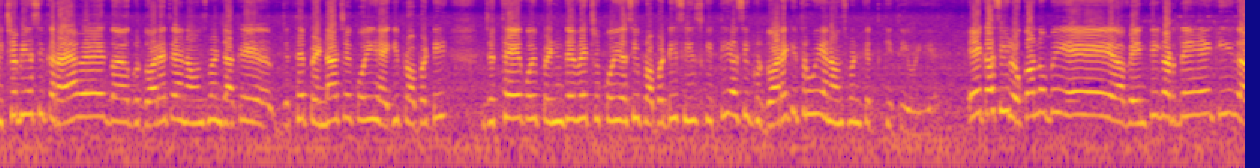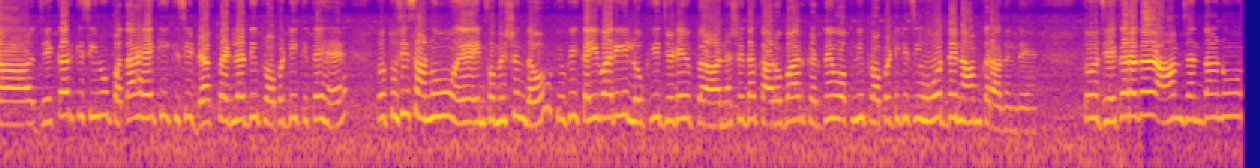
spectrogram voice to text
ਪਿੱਛੇ ਵੀ ਅਸੀਂ ਕਰਾਇਆ ਹੋਇਆ ਹੈ ਗੁਰਦੁਆਰੇ ਤੇ ਅਨਾਉਂਸਮੈਂਟ ਜਾ ਕੇ ਜਿੱਥੇ ਪਿੰਡਾਂ 'ਚ ਕੋਈ ਹੈਗੀ ਪ੍ਰਾਪਰਟੀ ਜਿੱਥੇ ਕੋਈ ਪਿੰਡ ਦੇ ਵਿੱਚ ਕੋਈ ਅਸੀਂ ਪ੍ਰਾਪਰਟੀ ਸੀਜ਼ ਕੀਤੀ ਅਸੀਂ ਗੁਰਦੁਆਰੇ ਕੇ ਥਰੂ ਹੀ ਅਨਾਉਂਸਮੈਂਟ ਕੀਤੀ ਹੋਈ ਹੈ। ਇੱਕ ਅਸੀਂ ਲੋਕਾਂ ਨੂੰ ਵੀ ਇਹ ਬੇਨਤੀ ਕਰਦੇ ਹਾਂ ਕਿ ਜੇਕਰ ਕਿਸੇ ਨੂੰ ਪਤਾ ਹੈ ਕਿ ਕਿਸੇ ਡਰਗ ਪੈਡਲਰ ਦੀ ਪ੍ਰਾਪਰਟੀ ਕਿਤੇ ਹੈ ਤਾਂ ਤੁਸੀਂ ਸਾਨੂੰ ਇਨਫੋਰਮੇਸ਼ਨ ਦਿਓ ਕਿਉਂਕਿ ਕਈ ਵਾਰੀ ਲੋਕੀ ਜਿਹੜੇ ਨਸ਼ੇ ਦਾ ਕਾਰੋਬਾਰ ਕਰਦੇ ਉਹ ਆਪਣੀ ਪ੍ਰਾਪਰਟੀ ਕਿਸੇ ਹੋਰ ਦੇ ਨਾਮ ਕਰਾ ਦਿੰਦੇ ਹੈ। ਤੋ ਜੇਕਰ ਅਗਰ ਆਮ ਜਨਤਾ ਨੂੰ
